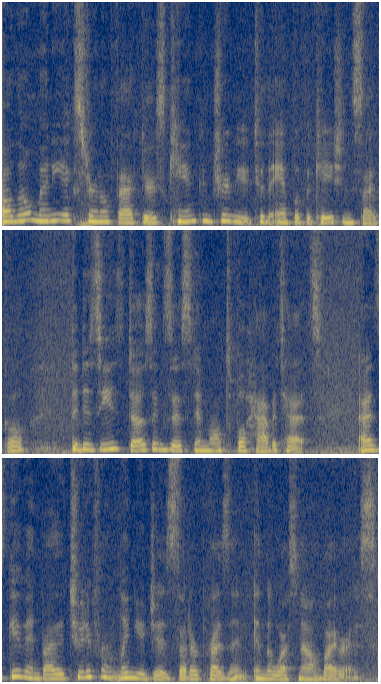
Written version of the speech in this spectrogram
Although many external factors can contribute to the amplification cycle, the disease does exist in multiple habitats, as given by the two different lineages that are present in the West Nile virus.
